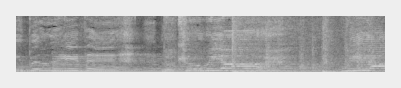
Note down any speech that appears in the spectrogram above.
we believe it. Look who we are. We are.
